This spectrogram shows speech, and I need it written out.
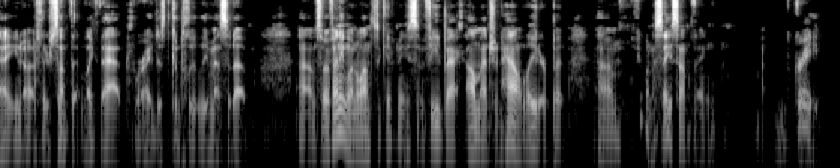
uh, you know, if there's something like that where I just completely mess it up. Um, so if anyone wants to give me some feedback, I'll mention how later. But um, if you want to say something, great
